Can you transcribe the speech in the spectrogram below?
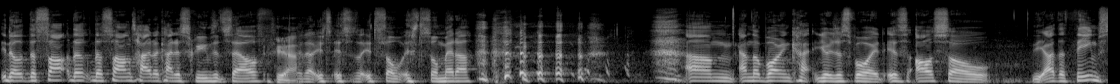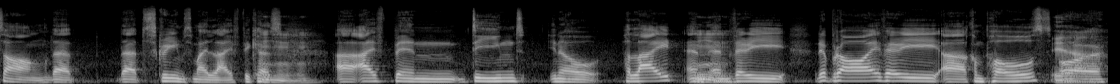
you know the song the, the song title kind of screams itself. Yeah, you know, it's it's it's so it's so meta. um, I'm the boring kind. You're just bored. Is also the other theme song that that screams my life because mm-hmm. uh, I've been deemed you know polite and, mm. and very rebroy, very uh, composed. Yeah. Or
